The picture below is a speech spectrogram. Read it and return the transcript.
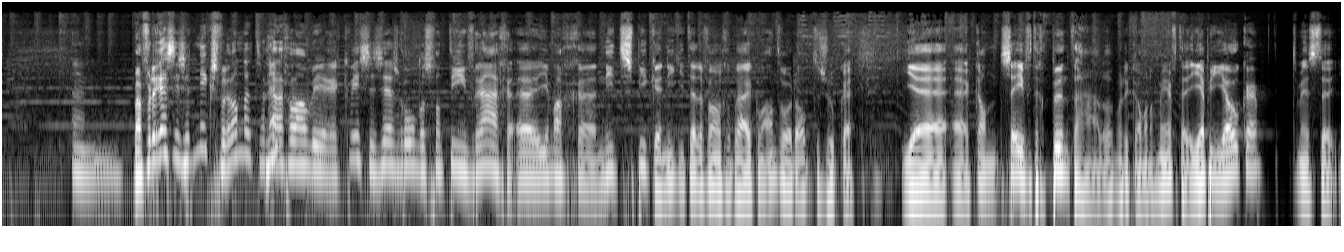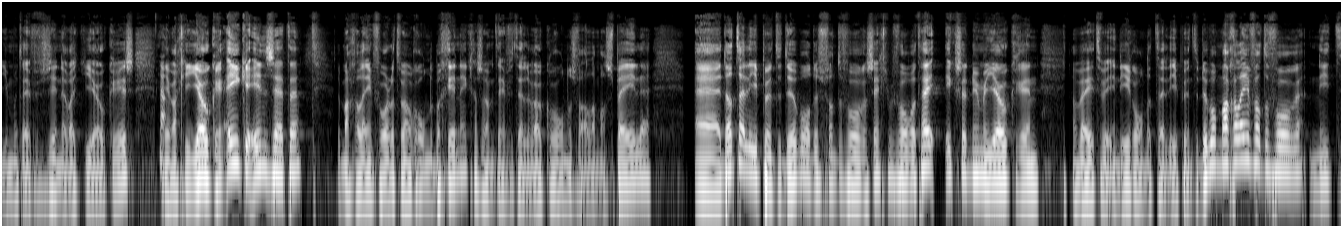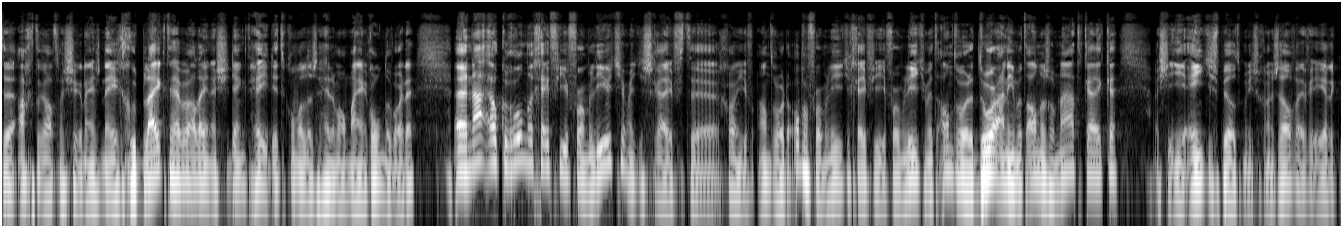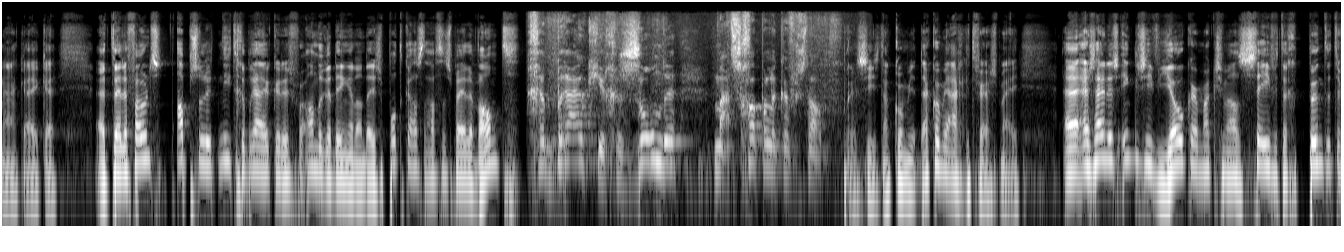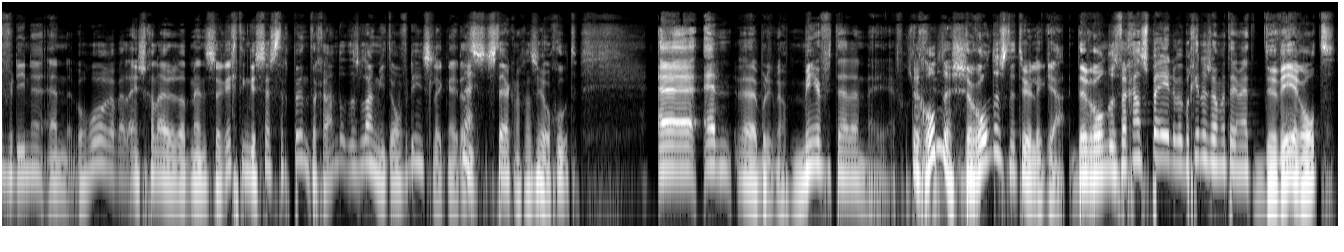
Ehm, Maar voor de rest is het niks veranderd. We Nee? gaan gewoon weer quizzen, zes rondes van tien vragen. Eh, je mag eh, niet spieken, niet je telefoon gebruiken om antwoorden op te zoeken. Je eh, kan 70 punten halen. Wat moet ik allemaal nog meer vertellen? Je hebt een joker. Tenminste, je moet even verzinnen wat je joker is. Je mag je joker één keer inzetten. Dat mag alleen voordat we een ronde beginnen. Ik ga zo meteen vertellen welke rondes we allemaal spelen. Eh dat tellen je punten dubbel. Dus van tevoren zeg je bijvoorbeeld... hey, ik zet nu mijn joker in. Dan weten we in die ronde tellen je punten dubbel. Mag alleen van tevoren. Niet eh, achteraf als je er ineens 9 goed blijkt te hebben. Alleen als je denkt... hey, dit kon wel eens helemaal mijn ronde worden. Eh, na elke ronde geef je je formuliertje. Want je schrijft gewoon je antwoorden op een formuliertje. Geef je je formuliertje met antwoorden door aan iemand anders om na te kijken. Als je in je eentje speelt, moet je ze gewoon zelf even eerlijk nakijken. Telefoons absoluut niet gebruiken. Dus voor andere dingen dan deze podcast af te spelen. Want Gebruik je gezonde maatschappelijke verstand. Precies, dan kom je, daar kom je eigenlijk het vers mee. Eh, er zijn dus inclusief joker maximaal 70 punten te verdienen. En we horen wel eens geluiden dat mensen richting de 60 punten gaan. Dat is lang niet onverdienstelijk. Nee, dat Nee. is sterker nog, dat is heel goed. Eh, en eh, moet ik nog meer vertellen? Nee, even De rondes. De rondes natuurlijk, ja. De rondes. We gaan spelen. We beginnen zo meteen met de wereld.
